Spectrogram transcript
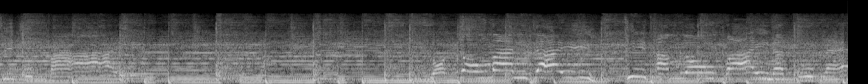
ที่จุดหมายโปรดจงมั่นใจที่ทำลงไปนะถูกแล้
